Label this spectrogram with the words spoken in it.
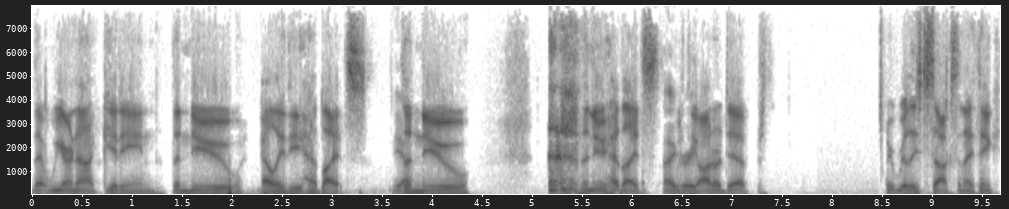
that we are not getting the new led headlights Yeah. the new the new headlights I agree. the auto dip it really sucks and i think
